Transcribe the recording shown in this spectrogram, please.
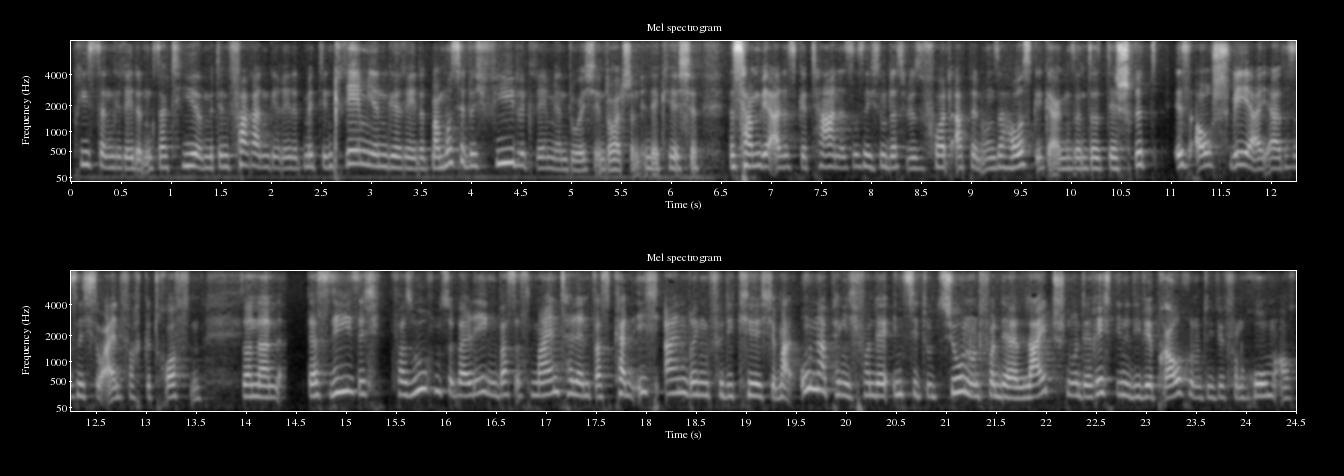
Priestern geredet und gesagt, hier mit den Pfarrern geredet, mit den Gremien geredet. Man muss ja durch viele Gremien durch in Deutschland in der Kirche. Das haben wir alles getan. Es ist nicht so, dass wir sofort ab in unser Haus gegangen sind. Der Schritt ist auch schwer, ja, das ist nicht so einfach getroffen, sondern dass sie sich versuchen zu überlegen, was ist mein Talent, was kann ich einbringen für die Kirche, mal unabhängig von der Institution und von der Leitschnur und der Richtlinie, die wir brauchen und die wir von Rom auch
